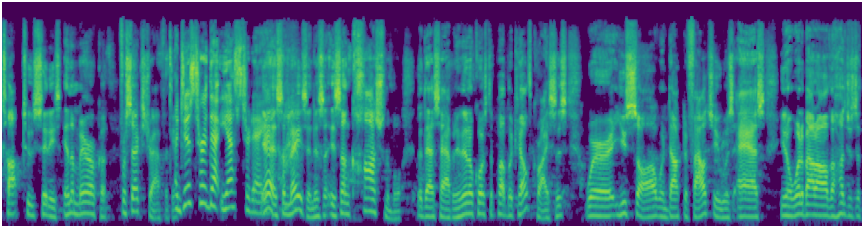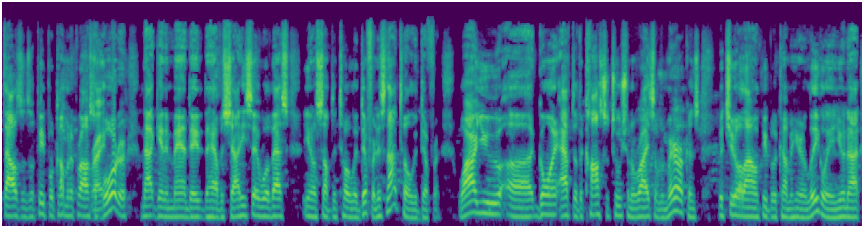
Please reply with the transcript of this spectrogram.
top two cities in America for sex trafficking. I just heard that yesterday. Yeah, it's amazing. It's, it's unconscionable that that's happening. And then, of course, the public health crisis, where you saw when Dr. Fauci was asked, you know, what about all the hundreds of thousands of people coming across Right. the border not getting mandated to have a shot? He said, well, that's, you know, something totally different. It's not totally different. Why are you uh, going after the constitutional rights of Americans, but you're allowing people to come here illegally and you're not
